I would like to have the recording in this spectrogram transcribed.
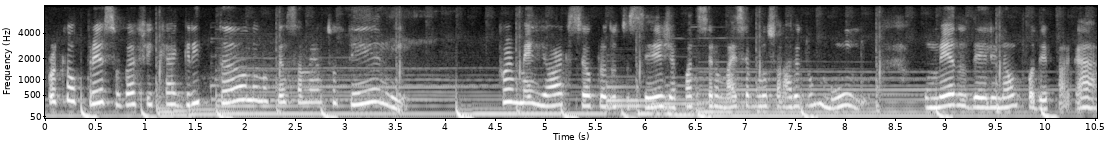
porque o preço vai ficar gritando no pensamento dele. Por melhor que seu produto seja, pode ser o mais revolucionário do mundo. O medo dele não poder pagar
